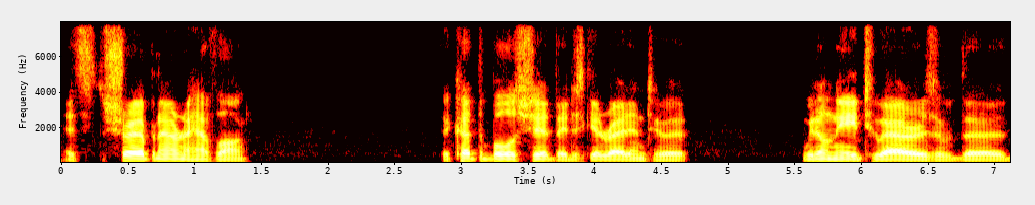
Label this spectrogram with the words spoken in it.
It's straight up an hour and a half long. They cut the bullshit, they just get right into it. We don't need two hours of the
